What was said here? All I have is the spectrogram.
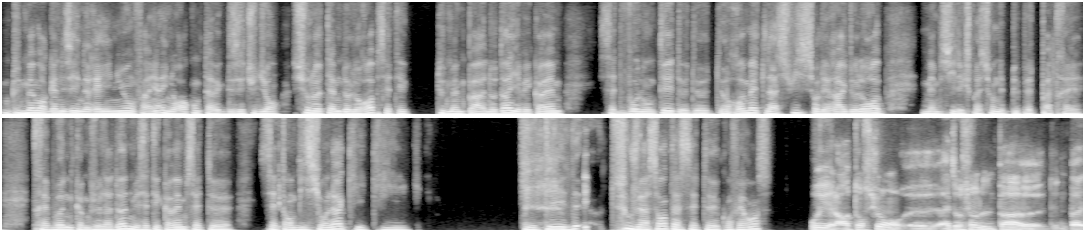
de même organisé une réunion, enfin une rencontre avec des étudiants sur le thème de l'Europe, c'était tout de même pas anodin. Il y avait quand même cette volonté de, de, de remettre la Suisse sur les rails de l'Europe, même si l'expression n'est peut-être pas très très bonne comme je la donne, mais c'était quand même cette cette ambition là qui qui, qui était sous-jacente à cette conférence. Oui, alors attention, euh, attention de ne pas euh, pas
